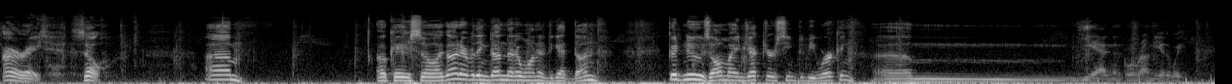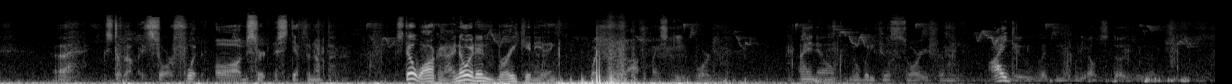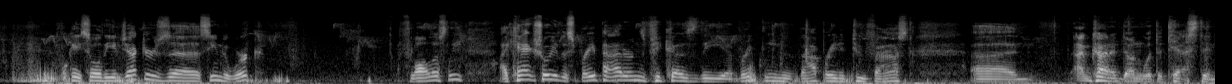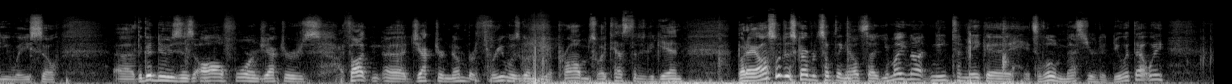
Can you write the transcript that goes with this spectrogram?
All right, so, um, okay, so I got everything done that I wanted to get done. Good news, all my injectors seem to be working. Um, yeah, I'm gonna go around the other way. Uh, still got my sore foot. Oh, I'm starting to stiffen up. Still walking. I know I didn't break anything. Wiping off my skateboard. I know nobody feels sorry for me. I do, but nobody else does. Okay, so the injectors uh, seem to work flawlessly. I can't show you the spray patterns because the uh, brake clean evaporated too fast. Uh, I'm kind of done with the test anyway, so. Uh, the good news is all four injectors. I thought uh, injector number three was going to be a problem, so I tested it again. But I also discovered something else that you might not need to make a. It's a little messier to do it that way.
